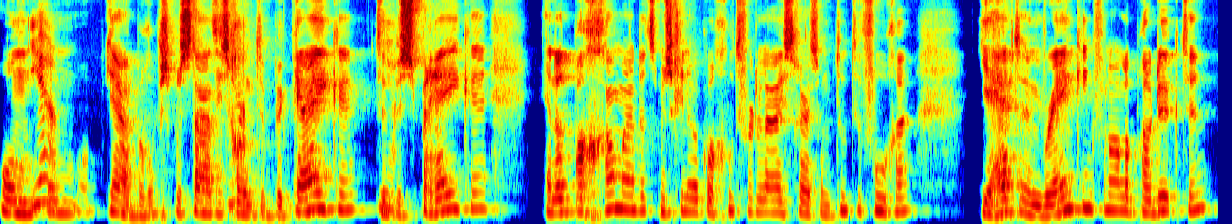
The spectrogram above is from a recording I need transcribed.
Om Ja. om ja, beroepsprestaties gewoon te bekijken, te bespreken. En dat programma, dat is misschien ook wel goed voor de luisteraars om toe te voegen. Je hebt een ranking van alle producten.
